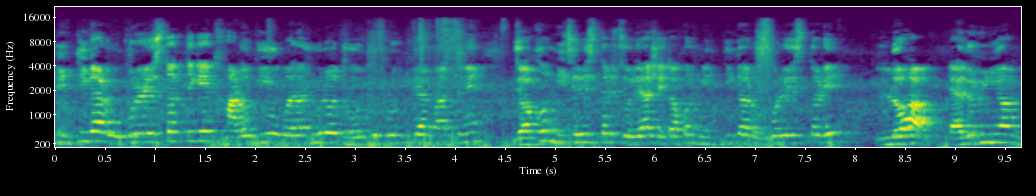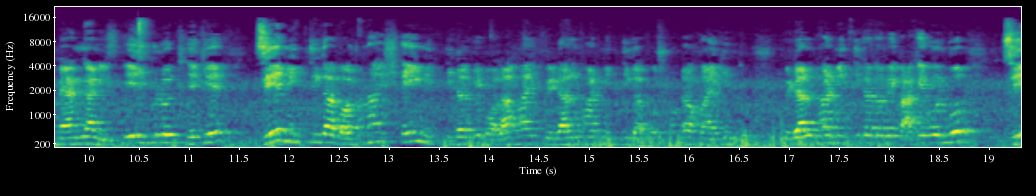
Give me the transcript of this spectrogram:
মৃত্তিকার উপরের স্তর থেকে ক্ষারকীয় উপাদানগুলো ধৌত প্রক্রিয়ার মাধ্যমে যখন নিচের স্তরে চলে আসে, তখন মৃত্তিকার উপরের স্তরে লোহা, অ্যালুমিনিয়াম ম্যাঙ্গানিজ এইগুলো থেকে যে মৃত্তিকা গঠন হয়, সেই মৃত্তিকাকে বলা হয় পেডাল ভার মৃত্তিকা। প্রশ্নটা হয় কিন্তু পেডাল ভার মৃত্তিকা তবে কাকে বলব? যে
